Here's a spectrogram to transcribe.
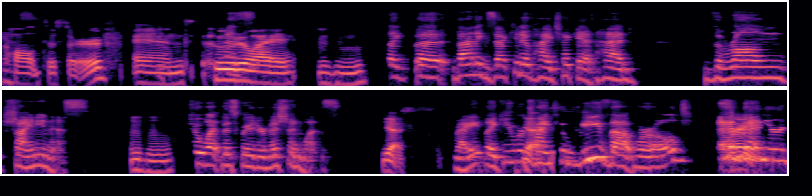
yes. called to serve and who because, do i mm-hmm. like the that executive high ticket had the wrong shininess mm-hmm. to what this greater mission was yes right? Like you were yes. trying to leave that world and right. then you're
